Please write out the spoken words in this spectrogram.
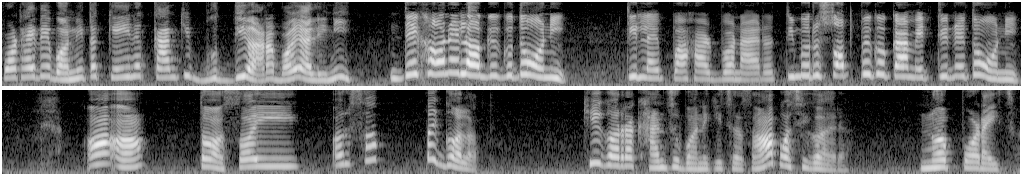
पठाइदे भन्ने त केही न काम कि बुद्धि हरा भइहाल्यो नि। देखाउनै लगेको त हो नि। तिमीलाई पहाड बनाएर तिमीहरू सबैको काम यति नै त हो नि। अँ अँ त सही। अरू सबै गलत। के गरेर खान्छु भनेकी छस् हँ पछि गएर। न पढाइ छ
